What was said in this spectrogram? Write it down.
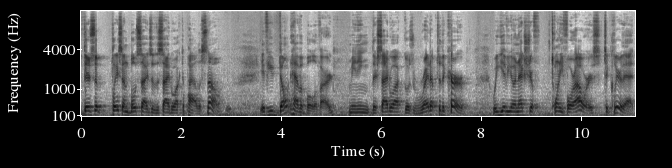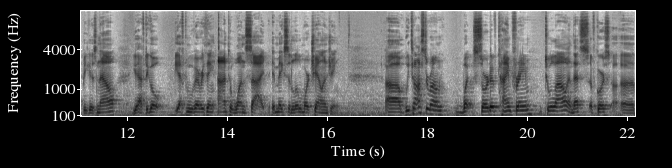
there's a place on both sides of the sidewalk to pile the snow. If you don't have a boulevard, meaning their sidewalk goes right up to the curb, we give you an extra 24 hours to clear that, because now you have to go, you have to move everything onto one side. It makes it a little more challenging. Uh, We tossed around what sort of time frame to allow, and that's, of course, uh,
